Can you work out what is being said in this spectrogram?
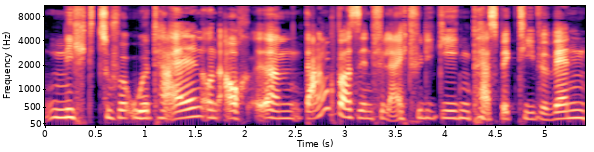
nicht zu verurteilen und auch ähm, dankbar sind vielleicht für die Gegenperspektive Perspektive, wenn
